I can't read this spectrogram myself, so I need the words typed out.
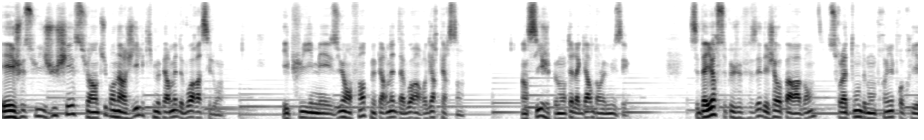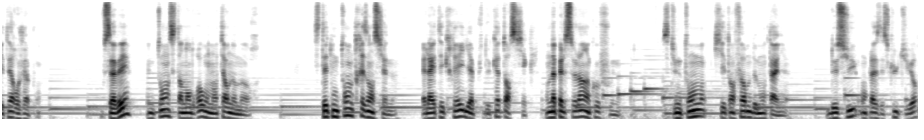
et je suis juché sur un tube en argile qui me permet de voir assez loin. Et puis mes yeux en fente me permettent d'avoir un regard perçant. Ainsi, je peux monter la garde dans le musée. C'est d'ailleurs ce que je faisais déjà auparavant sur la tombe de mon premier propriétaire au Japon. Vous savez, une tombe, c'est un endroit où on enterre nos morts. C'était une tombe très ancienne. Elle a été créée il y a plus de 14 siècles. On appelle cela un kofun. C'est une tombe qui est en forme de montagne. Dessus, on place des sculptures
